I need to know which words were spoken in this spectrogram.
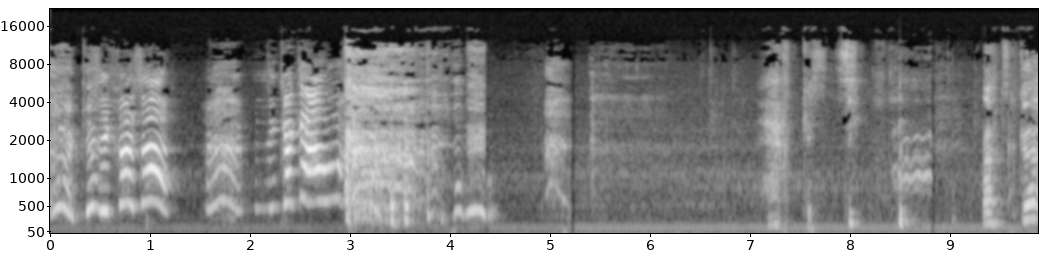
Oh, okay. C'est quoi ça? Des cancans. ah, qu'est-ce que En tout cas,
